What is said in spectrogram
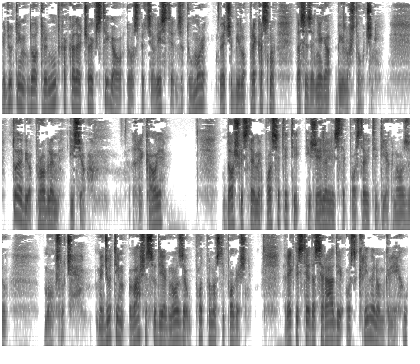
Međutim, do trenutka kada je čovjek stigao do specijaliste za tumore, već je bilo prekasno da se za njega bilo što učini. To je bio problem i s Rekao je, došli ste me posjetiti i željeli ste postaviti dijagnozu mog slučaja. Međutim, vaše su dijagnoze u potpunosti pogrešne. Rekli ste da se radi o skrivenom grijehu,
